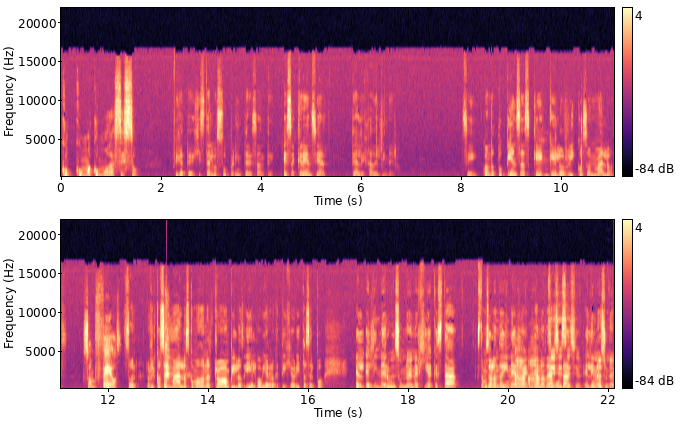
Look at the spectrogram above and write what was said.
¿cómo, acomodas eso? Fíjate, dijiste algo súper interesante. Esa creencia te aleja del dinero. ¿sí? Cuando tú piensas que, que los ricos son malos, son feos. Son, los ricos son malos como Donald Trump y, los, y el gobierno, lo que te dije ahorita es el, el... El dinero es una energía que está... Estamos hablando de dinero, ¿eh? Ya no de abundancia. el dinero es una...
